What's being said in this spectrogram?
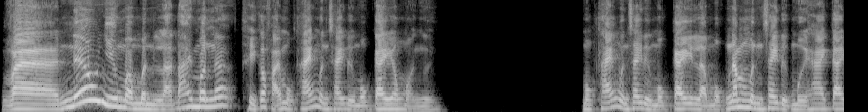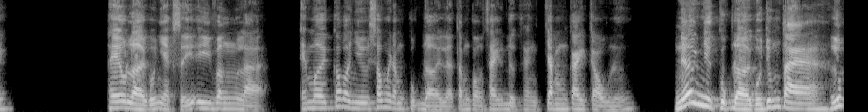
Và nếu như mà mình là diamond á thì có phải một tháng mình xây được một cây không mọi người? Một tháng mình xây được một cây là một năm mình xây được 12 cây theo lời của nhạc sĩ Y Vân là, em ơi, có bao nhiêu 60 năm cuộc đời là Tâm còn xây được hàng trăm cây cầu nữa. Nếu như cuộc đời của chúng ta lúc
